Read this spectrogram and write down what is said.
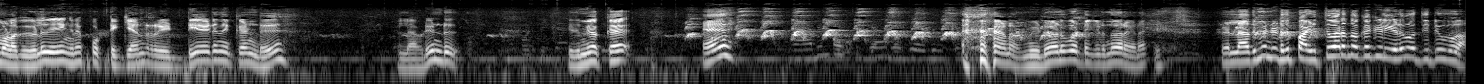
മുളകുകൾ ഇതേ ഇങ്ങനെ പൊട്ടിക്കാൻ റെഡി ആയിട്ട് നിൽക്കുന്നുണ്ട് എല്ലാവിടെയും ഉണ്ട്. ഇതിമയൊക്കെ ഏ? ആണോ? മിടുവാണ് പൊട്ടിക്കണെന്ന് പറയണേ. എല്ലാതും ഉണ്ട് ഇത് പഴുത്ത് വരുന്നൊക്കെ കിളികൾ കൊത്തിട്ട് പോവാ.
